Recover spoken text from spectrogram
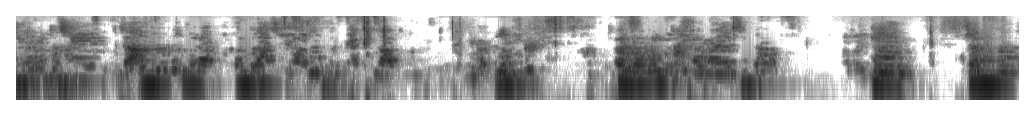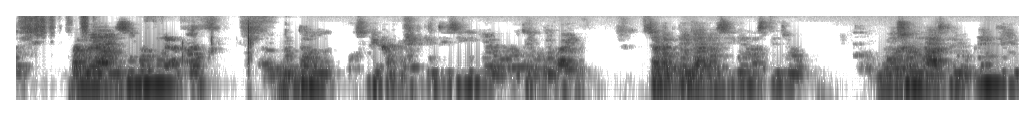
जीवन में तुझे जान दो मेरा पंद्रह सोलह लोग मर गया था रात में गवर्नमेंट का खबर आया सीधा कि चंद बंदे आए सीधे में अगर मित्तल उसने कंप्लेंट की थी सी कि वो थे उनके भाई सड़क पे जा रहे सीधे रास्ते जो मौसम रास्ते रुके थे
